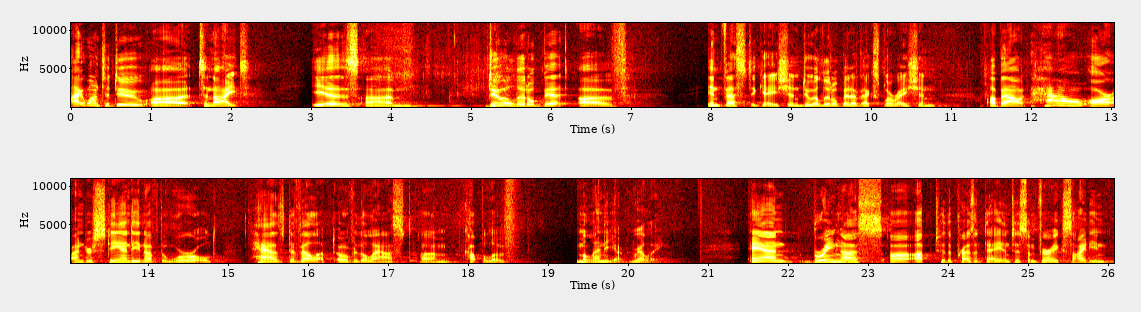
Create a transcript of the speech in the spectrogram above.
I want to do uh, tonight is um, do a little bit of investigation, do a little bit of exploration about how our understanding of the world has developed over the last um, couple of millennia, really, and bring us uh, up to the present day and to some very exciting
